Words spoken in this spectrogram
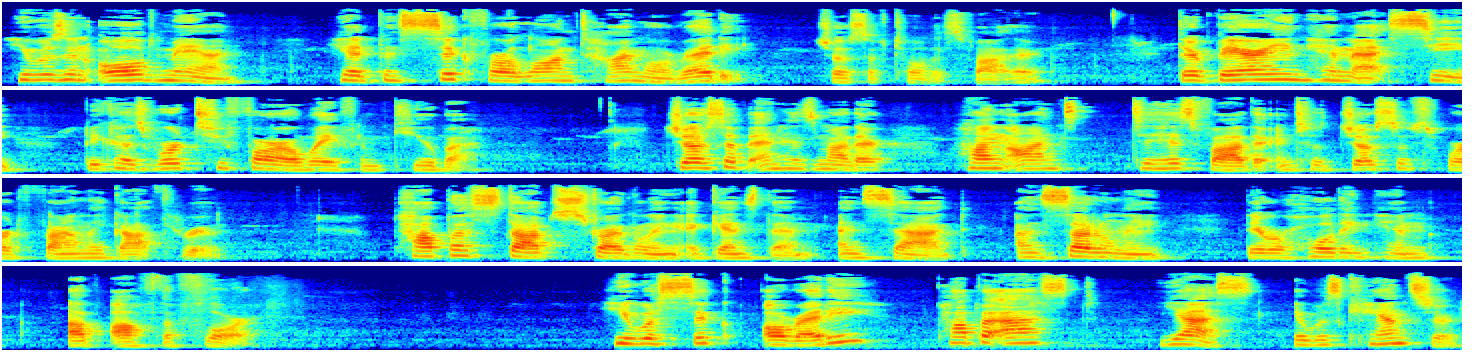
He was an old man. He had been sick for a long time already, Josef told his father. They're burying him at sea because we're too far away from Cuba. Josef and his mother hung on to his father until Josef's word finally got through. Papa stopped struggling against them and sagged, and suddenly they were holding him up off the floor. He was sick already? Papa asked. Yes, it was cancer,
